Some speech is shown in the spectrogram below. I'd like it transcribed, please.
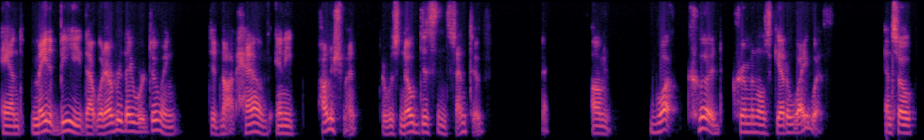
and made it be that whatever they were doing did not have any punishment, there was no disincentive um, what could criminals get away with? And so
